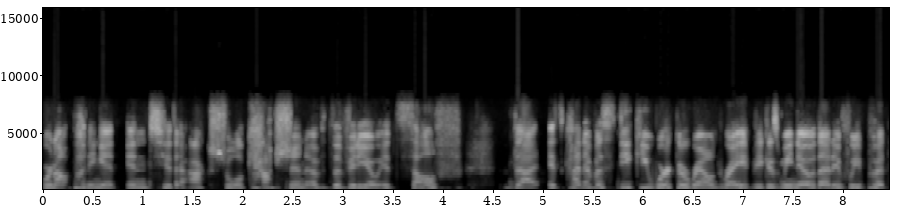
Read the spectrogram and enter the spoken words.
We're not putting it into the actual caption of the video itself. That it's kind of a sneaky workaround, right? Because we know that if we put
